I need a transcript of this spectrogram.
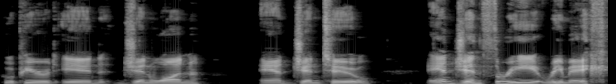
who appeared in Gen 1 and Gen 2 and Gen 3 remake.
